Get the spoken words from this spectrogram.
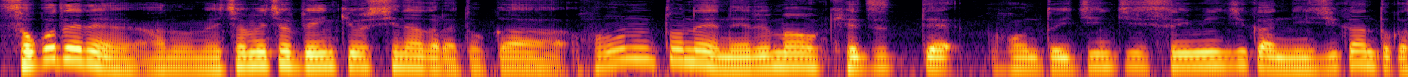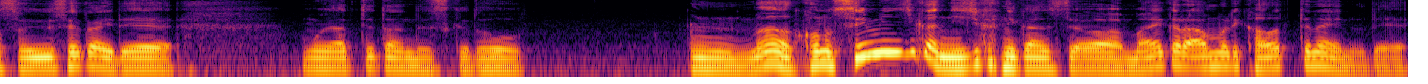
そこでね、あの、めちゃめちゃ勉強しながらとか、ほんとね、寝る間を削って、ほんと1日睡眠時間2時間とかそういう世界でもうやってたんですけど、うん、まあ、この睡眠時間2時間に関しては前からあんまり変わってないので、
